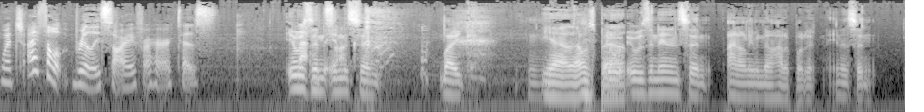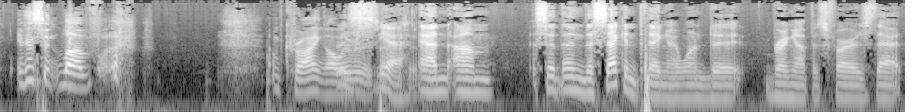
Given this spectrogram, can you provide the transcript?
Which I felt really sorry for her because it was an suck. innocent, like Yeah, that was bad. it was an innocent. I don't even know how to put it. Innocent, innocent love. I'm crying all It over was- this. yeah, episode. and um, so then the second thing I wanted to bring up as far as that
